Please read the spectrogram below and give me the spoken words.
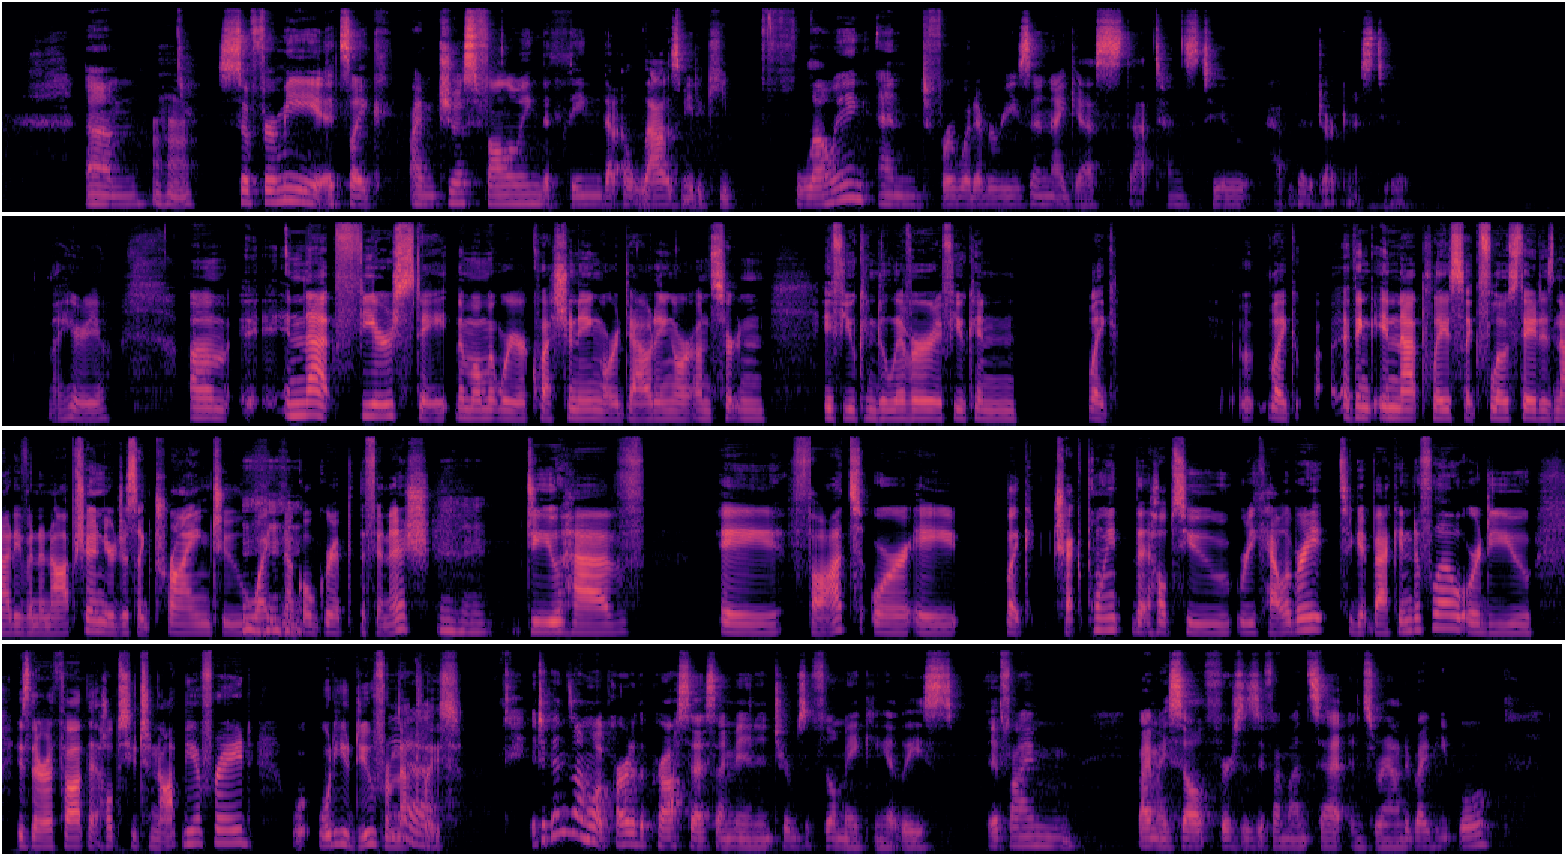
Um Mhm. so for me it's like I'm just following the thing that allows me to keep flowing and for whatever reason I guess that tends to have a bit of darkness to it. I hear you. Um, in that fear state, the moment where you're questioning or doubting or uncertain if you can deliver, if you can, like, uh, like I think in that place, like flow state is not even an option. You're just like trying to white knuckle grip the finish. Mhm. Do you have a thought or a like checkpoint that helps you recalibrate to get back into flow, or do you? Is there a thought that helps you to not be afraid? Wh- What do you do from that place? It depends on what part of the process I'm in, in terms of filmmaking, at least. If I'm by myself versus if I'm on set and surrounded by people.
